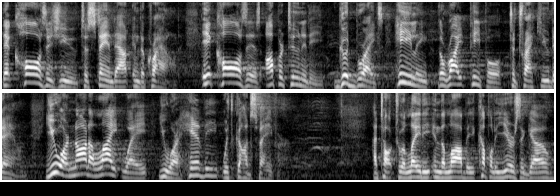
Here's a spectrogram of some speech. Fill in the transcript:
that causes you to stand out in the crowd. It causes opportunity, good breaks, healing, the right people to track you down. You are not a lightweight, you are heavy with God's favor. I talked to a lady in the lobby a couple of years ago.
